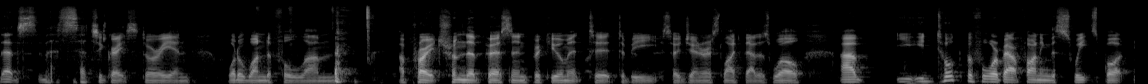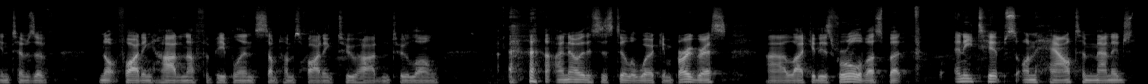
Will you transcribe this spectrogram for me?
that's that's such a great story, and what a wonderful um, approach from the person in procurement to to be so generous like that as well. Uh, you, you talked before about finding the sweet spot in terms of not fighting hard enough for people and sometimes fighting too hard and too long. I know this is still a work in progress, uh, like it is for all of us, but any tips on how to manage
